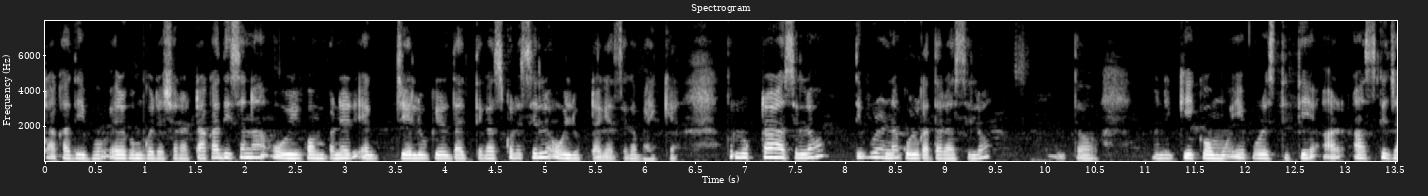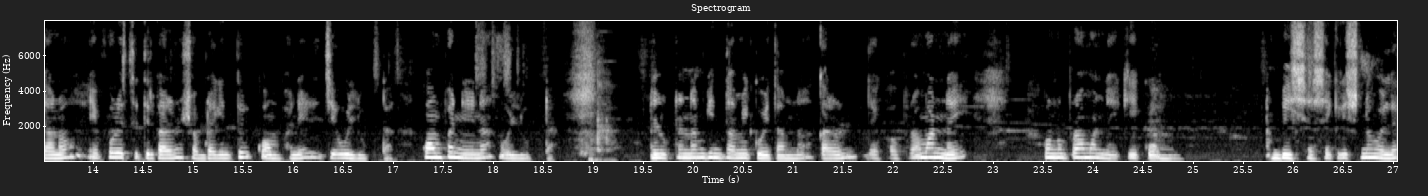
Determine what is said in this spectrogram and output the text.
টাকা দিব, এরকম করে সারা টাকা দিছে না, ওই কোম্পানির এক যে লোকের দায়িত্বে কাজ করেছিল, ওই লোকটা গেছে ভাইকা তো লোকটা আসিল, ত্রিপুরা না কলকাতার আসিল। তো মানে কী কমো এই পরিস্থিতি। আর আজকে জানো এই পরিস্থিতির কারণে সবটা কিন্তু কোম্পানির যে ওই লোকটা কোম্পানি না ওই লোকটা। লোকটার নাম কিন্তু আমি কইতাম না, কারণ দেখো প্রমাণ নাই, কোনো প্রমাণ নেই কী কম। বিশ্বাসে কৃষ্ণ বলে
